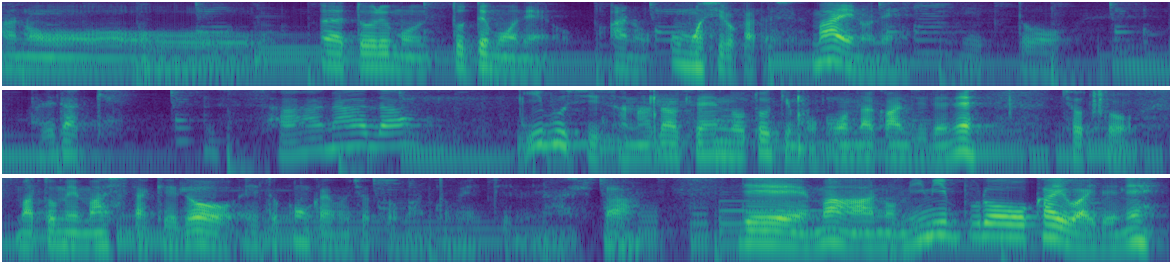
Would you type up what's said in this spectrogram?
あのー、どれもとてもねあの面白かったです。前のねえっ、とあれだっけ？真田いぶし真田戦の時もこんな感じでねちょっとまとめましたけど、えー、と今回もちょっとまとめてみました。でまああの耳プロ界隈でね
